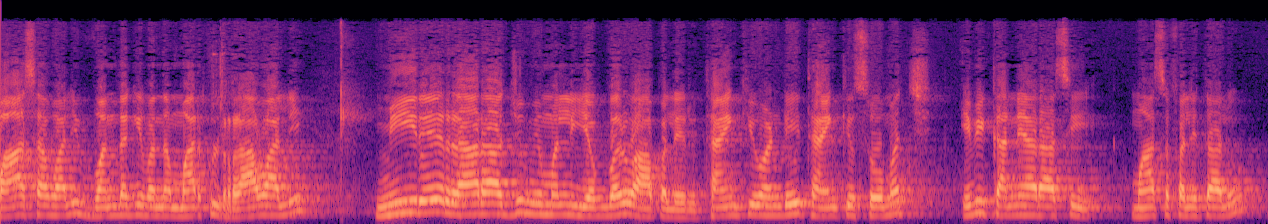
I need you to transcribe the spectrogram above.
పాస్ అవ్వాలి వందకి వంద మార్కులు రావాలి. మీరే రారాజు మిమ్మల్ని ఎవ్వరూ ఆపలేరు. థ్యాంక్ యూ అండి థ్యాంక్ యూ సో మచ్ ఇవి కన్యారాశి మాస ఫలితాలు.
